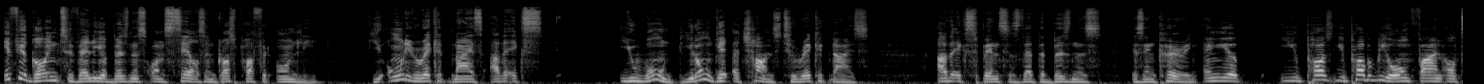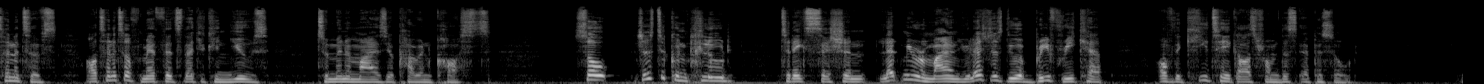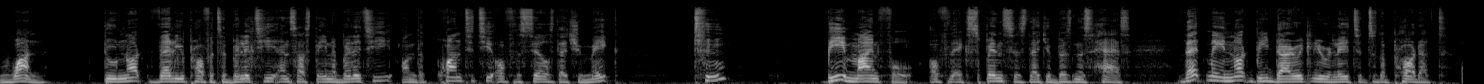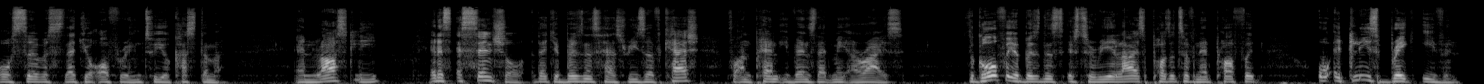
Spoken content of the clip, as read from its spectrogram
if you're going to value your business on sales and gross profit only, you only recognize other ex you won't you don't get a chance to recognize other expenses that the business is incurring and you you pos- you probably won't find alternatives, alternative methods that you can use to minimize your current costs. So, just to conclude today's session, let me remind you, let's just do a brief recap of the key takeouts from this episode. 1. Do not value profitability and sustainability on the quantity of the sales that you make. 2. Be mindful of the expenses that your business has that may not be directly related to the product or service that you're offering to your customer. And lastly, it is essential that your business has reserve cash for unplanned events that may arise. The goal for your business is to realize positive net profit or at least break even.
